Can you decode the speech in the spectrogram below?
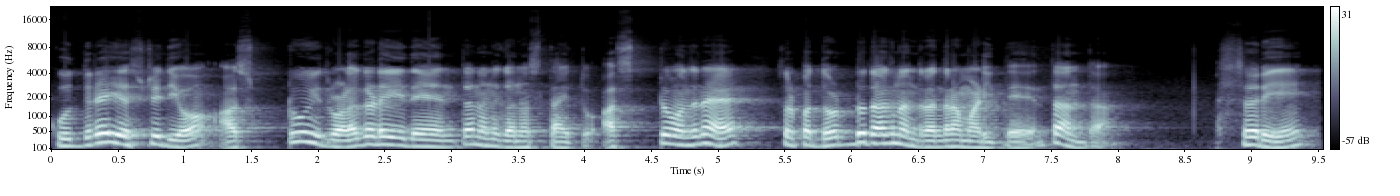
ಕುದುರೆ ಎಷ್ಟಿದೆಯೋ ಅಷ್ಟು ಇದ್ರೊಳಗಡೆ ಇದೆ ಅಂತ ನನಗನ್ನಿಸ್ತಾ ಇತ್ತು. ಅಷ್ಟು ಅಂದರೆ ಸ್ವಲ್ಪ ದೊಡ್ಡದಾಗಿ ನಾನು ರಂಧ್ರ ಮಾಡಿದ್ದೆ ಅಂತ ಅಂತ. ಸರಿ,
